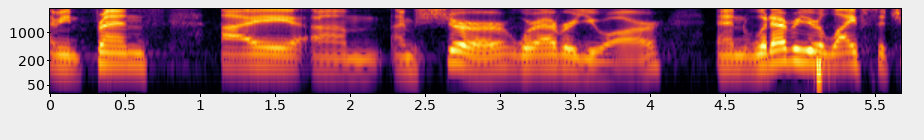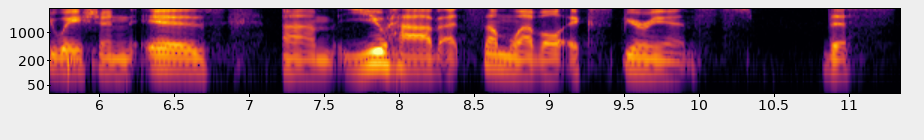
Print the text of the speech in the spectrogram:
I mean, friends, I, um, I'm sure wherever you are, and whatever your life situation is, um, you have at some level experienced this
